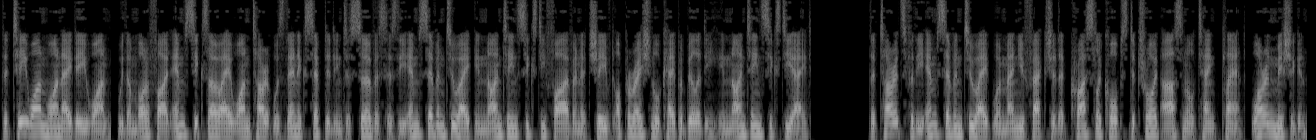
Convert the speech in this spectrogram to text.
The T118E1, with a modified M60A1 turret was then accepted into service as the M728 in 1965 and achieved operational capability in 1968. The turrets for the M728 were manufactured at Chrysler Corp's Detroit Arsenal Tank Plant, Warren, Michigan.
